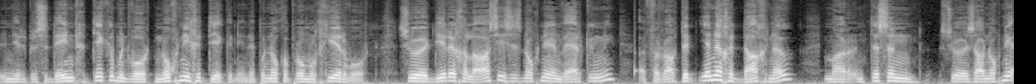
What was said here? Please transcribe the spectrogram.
en deur die president geteken moet word nog nie geteken nie. Dit moet nog gepromulgeer word. So die regulasies is nog nie in werking nie. Verwag dit enige dag nou, maar intussen so is daar nog nie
